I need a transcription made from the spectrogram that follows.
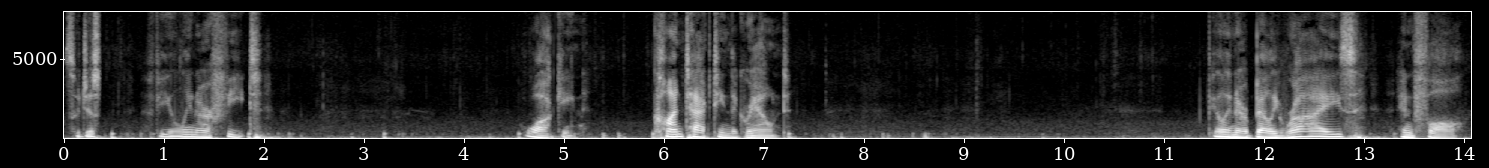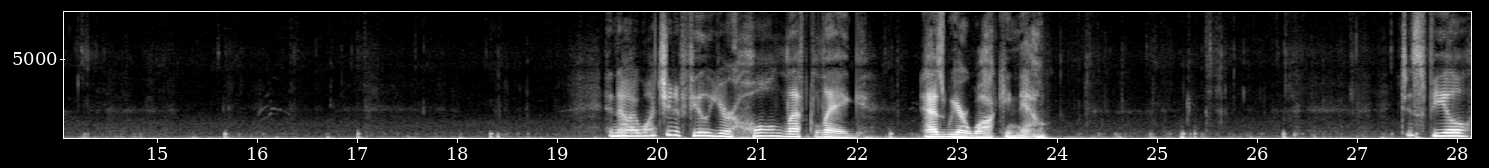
So just feeling our feet walking, contacting the ground. Feeling our belly rise and fall. And now I want you to feel your whole left leg as we are walking now. Just feel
